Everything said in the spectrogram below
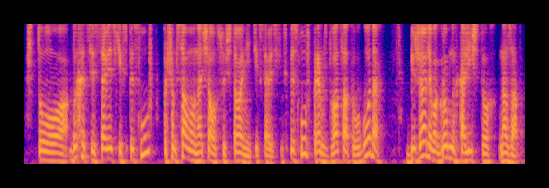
что выходцы из советских спецслужб, причем с самого начала существования этих советских спецслужб, прямо с 20 -го года, бежали в огромных количествах на Запад.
